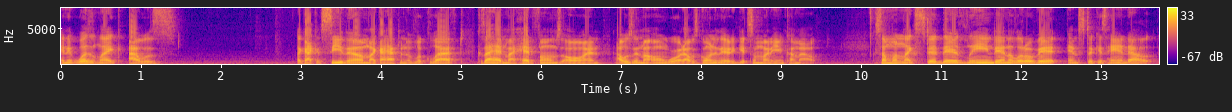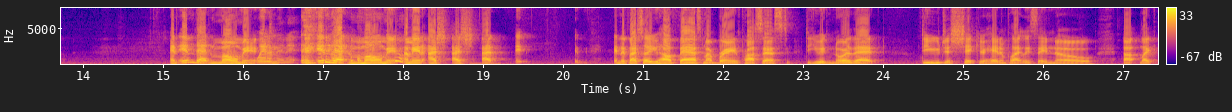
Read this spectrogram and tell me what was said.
and it wasn't like I was like I could see them, like I happened to look left because I had my headphones on. I was in my own world. I was going in there to get some money and come out. Someone like stood there, leaned in a little bit, and stuck his hand out. And in that moment, wait a minute. and in that moment, I mean, I, I, I it, and if I tell you how fast my brain processed, do you ignore that? Do you just shake your head and politely say no? Uh, like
